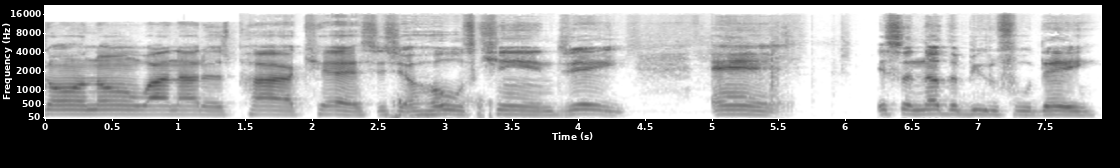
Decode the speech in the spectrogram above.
going on? Why Not Us podcast? It's your host, Ken J. And it's another beautiful day.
